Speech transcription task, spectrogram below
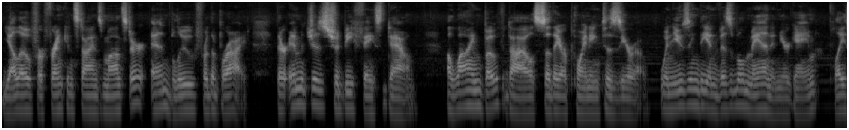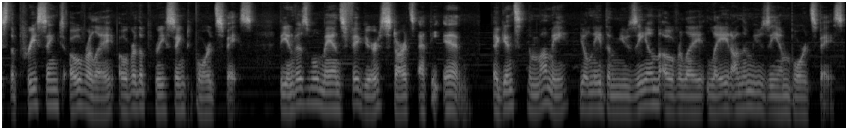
yellow for Frankenstein's monster and blue for the bride. Their images should be face down. Align both dials so they are pointing to zero. When using the invisible man in your game, place the precinct overlay over the precinct board space. The invisible man's figure starts at the inn. Against the mummy, you'll need the museum overlay laid on the museum board space.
